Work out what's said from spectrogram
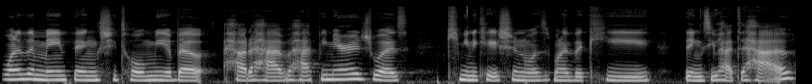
One of the main things she told me about how to have a happy marriage was communication was one of the key things you had to have.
